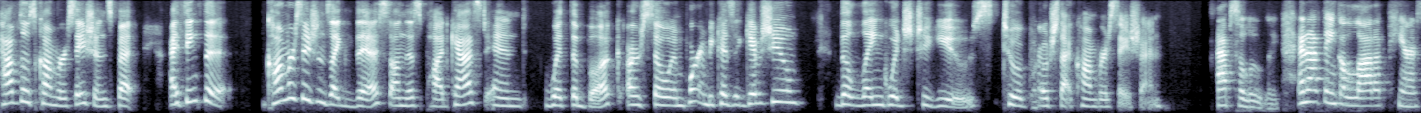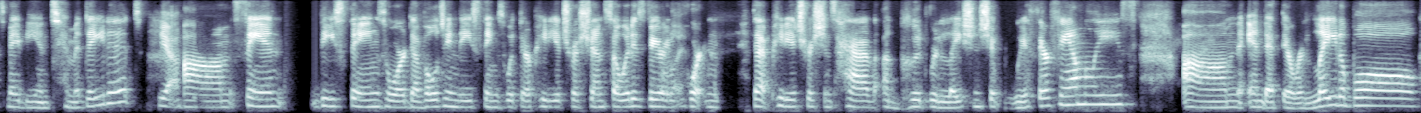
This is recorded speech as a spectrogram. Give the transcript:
have those conversations. But I think that conversations like this on this podcast and with the book are so important because it gives you the language to use to approach that conversation. Absolutely. And I think a lot of parents may be intimidated. Yeah. Um, saying these things or divulging these things with their pediatrician. So it is very totally. important that pediatricians have a good relationship with their families um, and that they're relatable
